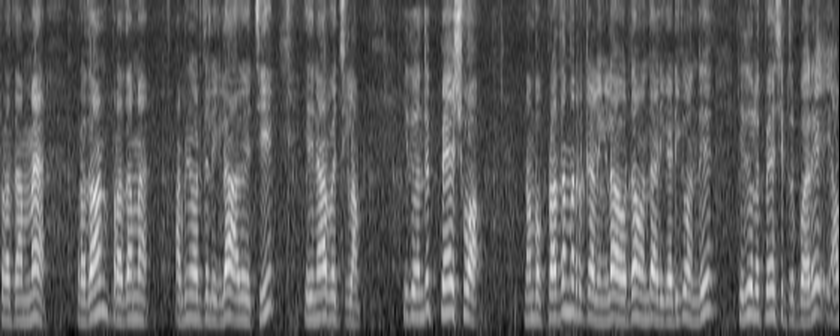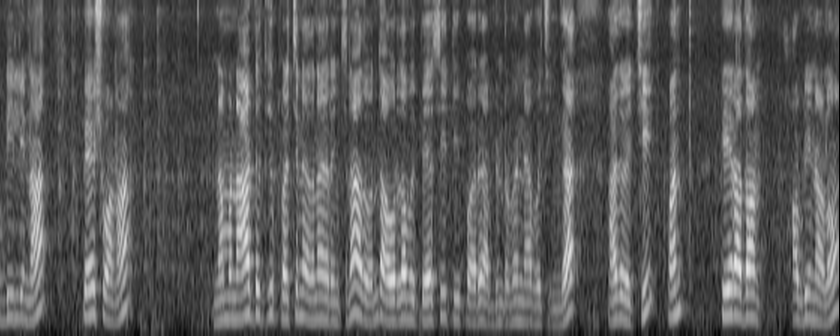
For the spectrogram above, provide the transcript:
பிரதம. பிரதான் பிரதம அப்படின்னு வருது இல்லைங்களா? அதை வச்சு இது ஞாபகம் வச்சுக்கலாம். இது வந்து பேஷ்வா. நம்ம பிரதமர் இருக்கா இல்லைங்களா அவர் தான் வந்து அடிக்கடிக்கு வந்து இதுவில் பேசிகிட்டு இருப்பார் அப்படி இல்லைன்னா பேஷ்வானா நம்ம நாட்டுக்கு பிரச்சனை எதனா இருந்துச்சுன்னா அதை வந்து அவர் தான் போய் பேசி தீர்ப்பார் அப்படின்ற மாதிரி ஞாபகம் வச்சுக்கோங்க. அதை வச்சு பந்த் பீராதான் அப்படின்னாலும்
